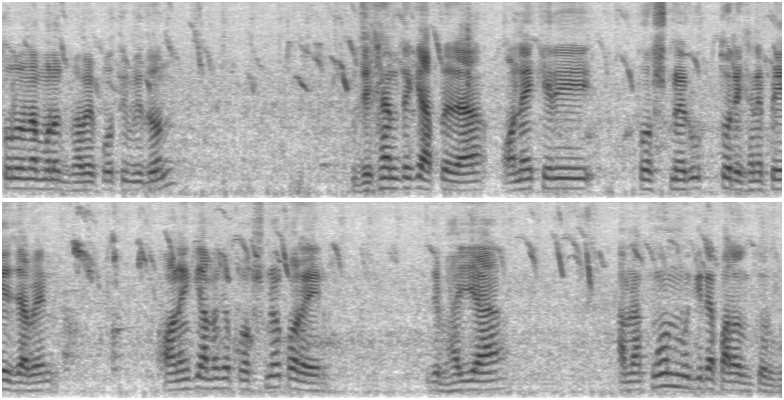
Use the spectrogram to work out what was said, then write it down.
তুলনামূলকভাবে প্রতিবেদন, যেখান থেকে আপনারা অনেকেরই প্রশ্নের উত্তর এখানে পেয়ে যাবেন। অনেকে আমাকে প্রশ্ন করেন যে, ভাইয়া আমরা কোন মুরগিটা পালন করব।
